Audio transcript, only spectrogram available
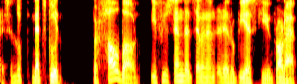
I said, look, that's good. But how about if you send that 700 rupee SKU product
